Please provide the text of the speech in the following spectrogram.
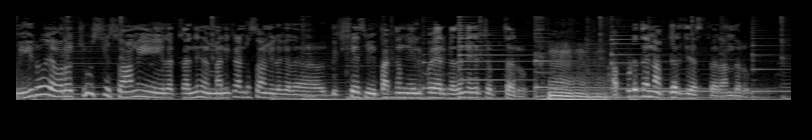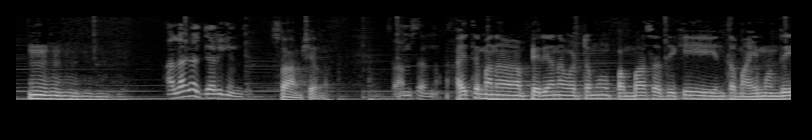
మీరు ఎవరో చూసి స్వామి ఇలా కని మణికంఠ స్వామి ఇలా కదా భిక్ష చేసి మీ పక్కన వెళ్ళిపోయారు కదా అని చెప్తారు. అప్పుడు దాన్ని అబ్జర్వ్ చేస్తారు అందరూ. అలాగా జరిగింది. స్వామి శరణం. అయితే మన పెరియాన వట్టము పంబా సద్దికి ఇంత మహిమ ఉంది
